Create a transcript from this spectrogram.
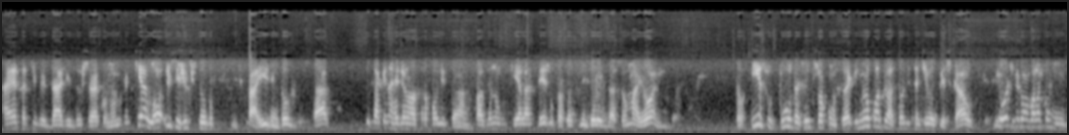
a essa atividade industrial econômica, que é isso existe em todo o país, em todos os estados, que está aqui na região metropolitana, fazendo com que ela seja um processo de interiorização maior ainda. Então, isso tudo a gente só consegue não com a atração de incentivo fiscal, que hoje virou uma bala comum.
